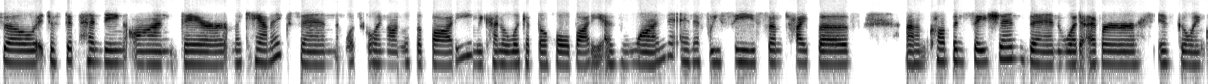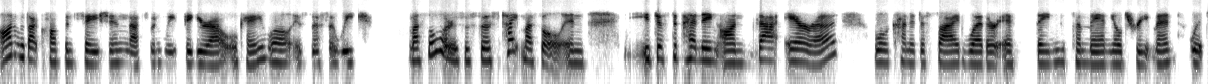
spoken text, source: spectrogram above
So it just depending on their mechanics and what's going on with the body, we kind of look at the whole body as one. And if we see some type of um, compensation, then whatever is going on with that compensation, that's when we figure out, okay, well, is this a weak muscle or is this a tight muscle? And it just depending on that era, we'll kind of decide whether if they need some manual treatment, which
